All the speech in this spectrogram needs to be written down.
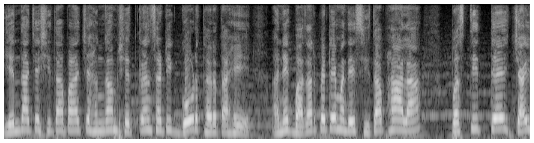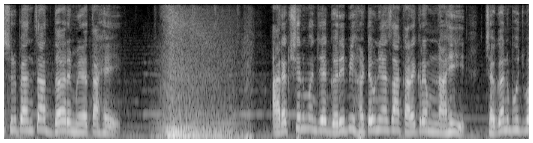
यंदाचे सीताफळाचे हंगाम शेतकऱ्यांसाठी गोड ठरत आहे. अनेक बाजारपेठेमध्ये सीताफळाला पस्तीस ते चाळीस रुपयांचा दर मिळत आहे. आरक्षण म्हणजे गरिबी हटवण्याचा कार्यक्रम नाही छगन भुजबळ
